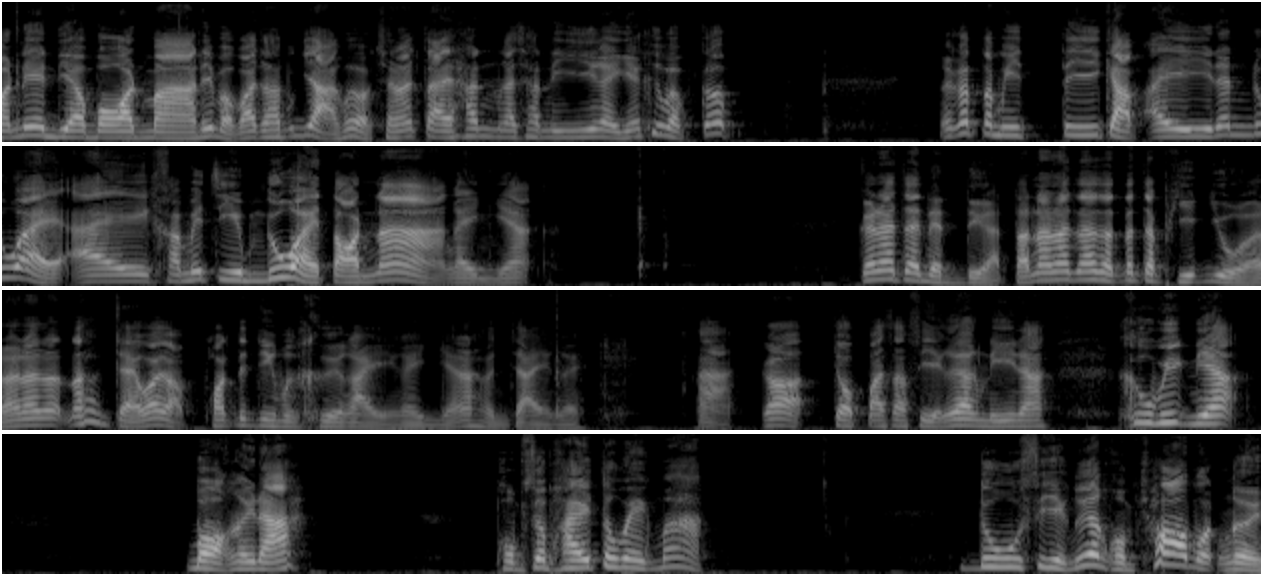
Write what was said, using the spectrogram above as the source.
มาเน่เดียบอลมาที่แบบว่าจะทำทุกอย่างเพื่อแบบชนะใจท่านราชนีอะไรอย่างเงี้ยคือแบบก็ แล้วก็จะมีตีกับไอ้นั่นด้วย ไอ้คาเมจิมด้วยตอนหน้าอะไรอย่างเงี้ย ก็น่าจะเดือดเดือดตอนนั้นน่าจะน่าจะพีคอยู่แล้วน่าสนใจว่าแบบพอจริงมันคืออะไรยังไงอย่างเงี้ยน่าสนใจเลย อะก็จบไปสักสี่เรื่องนี้นะ คือ week เนี้ยบอกเลยนะ ผมเซอร์ไพรส์ตัวเองมาก ดูเสียงเรื่องผมชอบหมดเลย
